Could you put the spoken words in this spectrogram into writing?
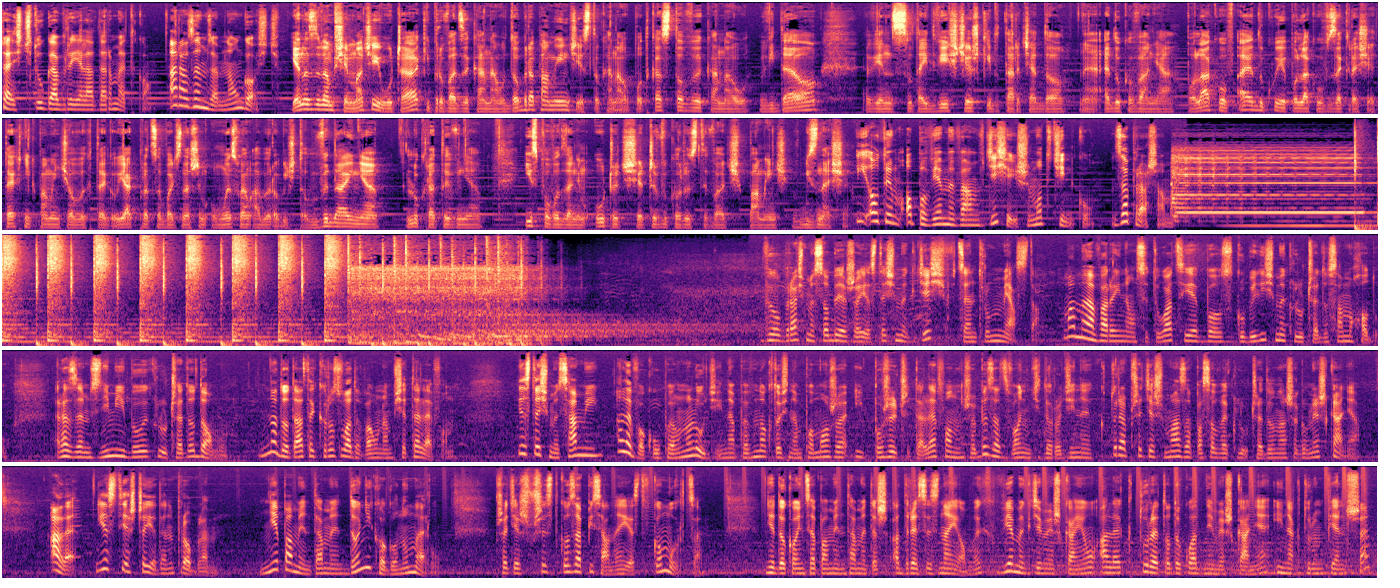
Cześć, tu Gabriela Darmetko, a razem ze mną gość. Ja nazywam się Maciej Łuczak i prowadzę kanał Dobra Pamięć. Jest to kanał podcastowy, kanał wideo, więc tutaj dwie ścieżki dotarcia do e, edukowania Polaków, a edukuję Polaków w zakresie technik pamięciowych, tego jak pracować z naszym umysłem, aby robić to wydajnie, lukratywnie i z powodzeniem uczyć się czy wykorzystywać pamięć w biznesie. I o tym opowiemy Wam w dzisiejszym odcinku. Zapraszam. Wyobraźmy sobie, że jesteśmy gdzieś w centrum miasta. Mamy awaryjną sytuację, bo zgubiliśmy klucze do samochodu. Razem z nimi były klucze do domu. Na dodatek rozładował nam się telefon. Jesteśmy sami, ale wokół pełno ludzi. Na pewno ktoś nam pomoże i pożyczy telefon, żeby zadzwonić do rodziny, która przecież ma zapasowe klucze do naszego mieszkania. Ale jest jeszcze jeden problem. Nie pamiętamy do nikogo numeru. Przecież wszystko zapisane jest w komórce. Nie do końca pamiętamy też adresy znajomych, wiemy gdzie mieszkają, ale które to dokładnie mieszkanie i na którym piętrze?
